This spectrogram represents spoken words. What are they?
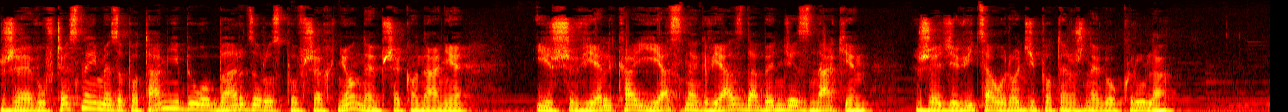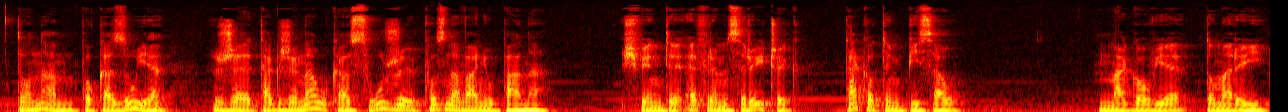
że w ówczesnej Mezopotamii było bardzo rozpowszechnione przekonanie, iż wielka i jasna gwiazda będzie znakiem, że dziewica urodzi potężnego króla. To nam pokazuje, że także nauka służy poznawaniu Pana. Święty Efrem Syryjczyk tak o tym pisał – magowie do Maryi.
